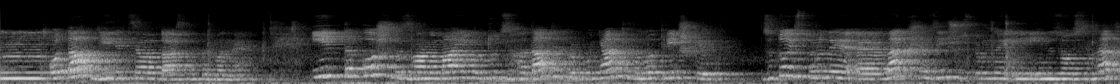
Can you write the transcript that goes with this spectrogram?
м, отак діляться власне перманент. І також ми з вами маємо тут згадати про поняття, воно трішки з одної сторони е, легше, з іншої сторони і, не зовсім легше.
